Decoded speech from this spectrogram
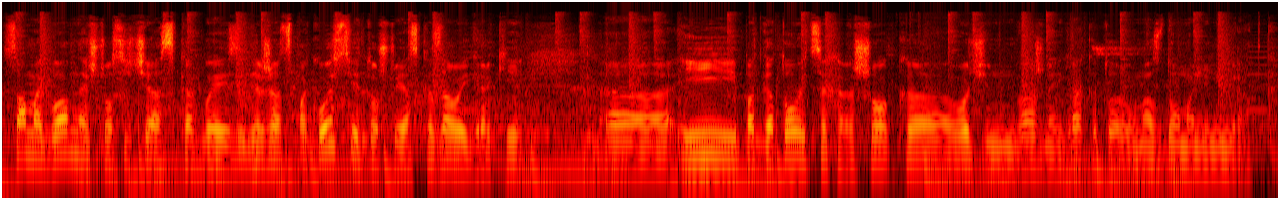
Самое главное, что сейчас как бы задержать спокойствие, то, что я сказал игроки, э, и подготовиться хорошо к очень важной игре, которая у нас дома Ленинградка.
